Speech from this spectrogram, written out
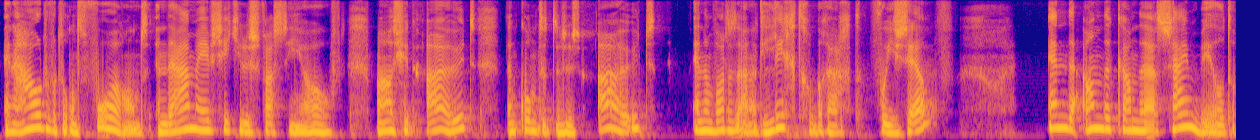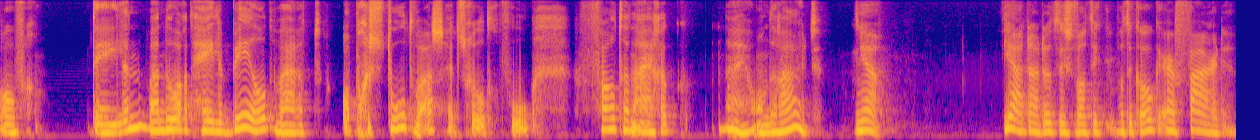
En houden we het ons voor ons. En daarmee zit je dus vast in je hoofd. Maar als je het uit, dan komt het er dus uit. En dan wordt het aan het licht gebracht voor jezelf. En de ander kan daar zijn beeld over delen. Waardoor het hele beeld waar het op gestoeld was, het schuldgevoel, valt dan eigenlijk nou ja, onderuit. Ja. Ja, nou, dat is wat ik, wat ik ook ervaarde.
